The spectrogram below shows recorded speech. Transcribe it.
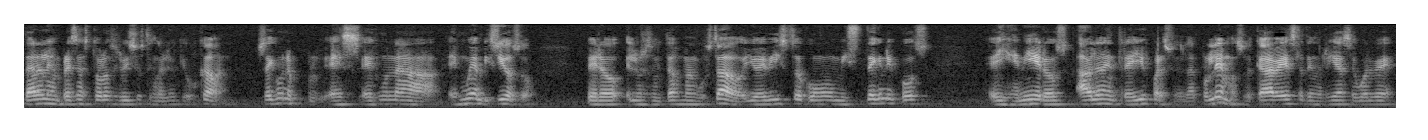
dar a las empresas todos los servicios tecnológicos que buscaban. Sé que es, es, una, es muy ambicioso, pero los resultados me han gustado. Yo he visto cómo mis técnicos e ingenieros hablan entre ellos para solucionar problemas. O cada vez la tecnología se vuelve,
